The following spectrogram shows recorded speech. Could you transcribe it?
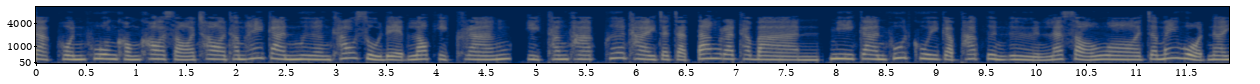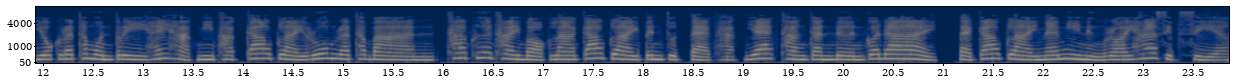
จากผลพวงของคอสอชอทำให้การเมืองเข้าสู่เดดล็อกอีกครั้ง อีกทั้งพักเพื่อไทยจะจัดตั้งรัฐบาล มีการพูดคุยกับพักอื่น ๆ และสวจะไม่โหวตนายกรัฐมนตรีให้หากมีพักก้าวไกลร่วมรัฐบาล ถ้าเพื่อไทยบอกลาก้าวไกลเป็นจุดแตกหักแยกทางการเดินก็ได้ แต่ก้าวไกลแม้มี 150 เสียง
